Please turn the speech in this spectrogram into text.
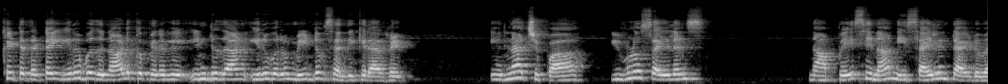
கிட்டத்தட்ட இருபது நாளுக்கு பிறகு இன்றுதான் இருவரும் மீண்டும் சந்திக்கிறார்கள். என்னாச்சுப்பா? இவ்வளோ சைலன்ஸ். நான் பேசினா நீ சைலண்ட் ஆகிடுவ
